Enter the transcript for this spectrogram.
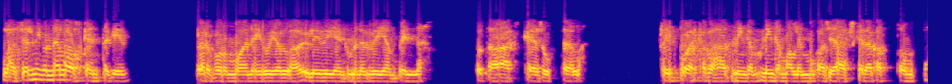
Ollaan siellä niin kuin neloskenttäkin performoi niin kuin jollain yli 55 pinna tota XG-suhteella. Riippuu ehkä vähän, että minkä, minkä mallin mukaisia XG katsoo, mutta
